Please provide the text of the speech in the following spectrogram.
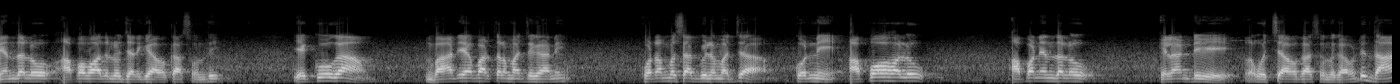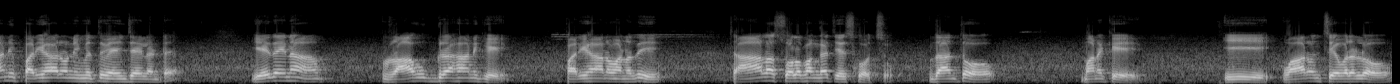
నిందలు అపవాదులు జరిగే అవకాశం ఉంది. ఎక్కువగా భార్యాభర్తల మధ్య కానీ కుటుంబ సభ్యుల మధ్య కొన్ని అపోహలు అపనిందలు ఇలాంటివి వచ్చే అవకాశం ఉంది కాబట్టి దాని పరిహారం నిమిత్తం ఏం చేయాలంటే ఏదైనా రాహుగ్రహానికి పరిహారం అన్నది చాలా సులభంగా చేసుకోవచ్చు. దాంతో మనకి ఈ వారం చివరిలో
